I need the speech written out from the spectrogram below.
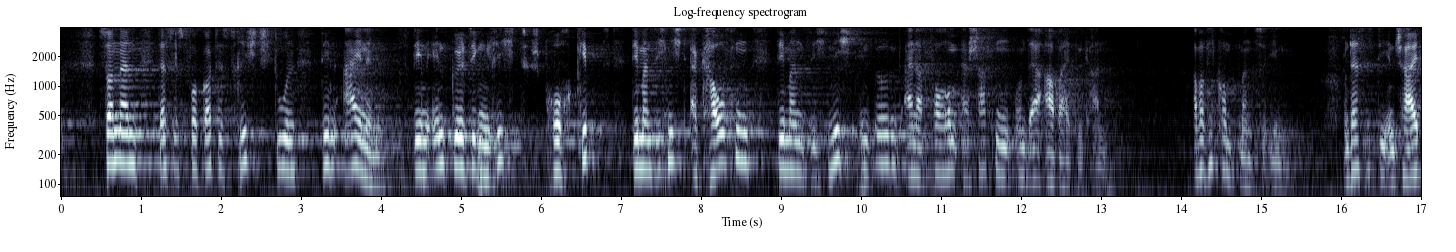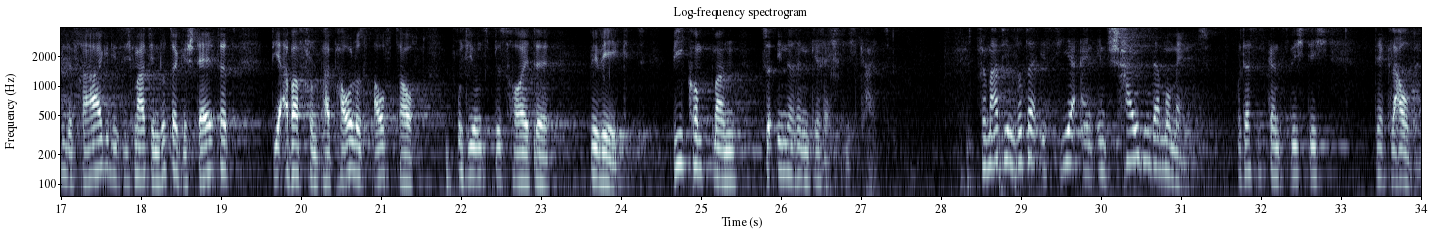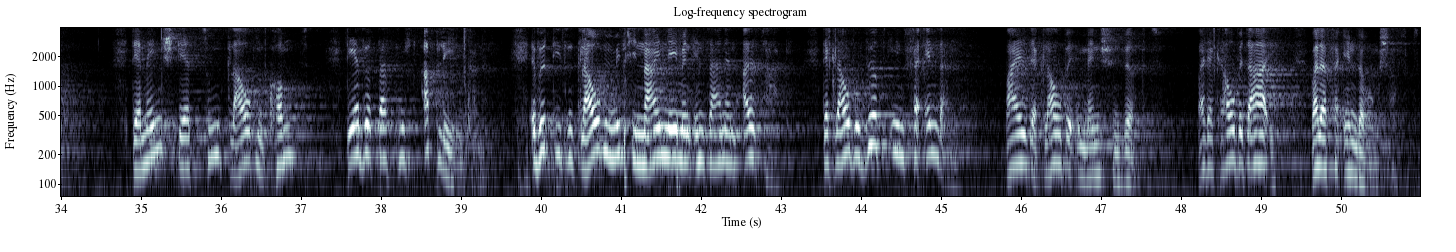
sondern dass es vor Gottes Richtstuhl den einen, den endgültigen Richtspruch gibt, den man sich nicht erkaufen, den man sich nicht in irgendeiner Form erschaffen und erarbeiten kann. Aber wie kommt man zu ihm? Und das ist die entscheidende Frage, die sich Martin Luther gestellt hat, die aber schon bei Paulus auftaucht und die uns bis heute bewegt. Wie kommt man zur inneren Gerechtigkeit? Für Martin Luther ist hier ein entscheidender Moment, und das ist ganz wichtig, der Glaube. Der Mensch, der zum Glauben kommt, der wird das nicht ablegen können. Er wird diesen Glauben mit hineinnehmen in seinen Alltag. Der Glaube wird ihn verändern, weil der Glaube im Menschen wirkt, weil der Glaube da ist, weil er Veränderung schafft.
